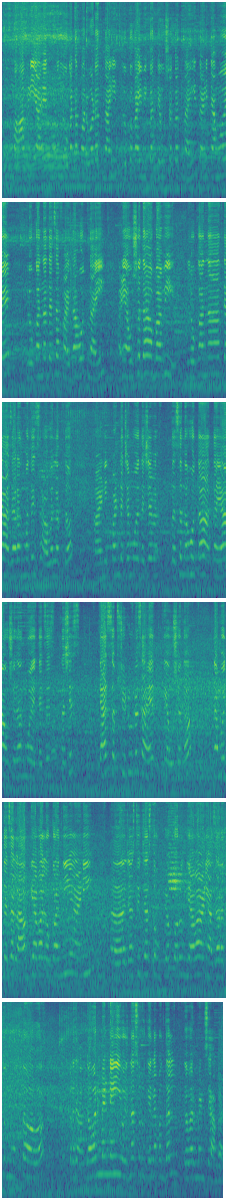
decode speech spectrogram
खूप महागडी आहेत म्हणून लोकांना परवडत नाहीत. लोक काही विकत घेऊ शकत नाहीत आणि त्यामुळे लोकांना त्याचा फायदा होत नाही. आणि औषधाअभावी लोकांना त्या आजारांमध्येच राहावं लागतं. आणि पण त्याच्यामुळे त्याच्या तसं न होता आता या औषधांमुळे त्याचे तसेच त्याच सबस्टिट्यूटच आहेत ती औषधं. त्यामुळे त्याचा लाभ घ्यावा लोकांनी आणि जास्तीत जास्त उपयोग करून घ्यावा आणि आजारातून मुक्त व्हावं. प्र गव्हर्नमेंटने ही योजना सुरू केल्याबद्दल गव्हर्नमेंटचे आभार.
